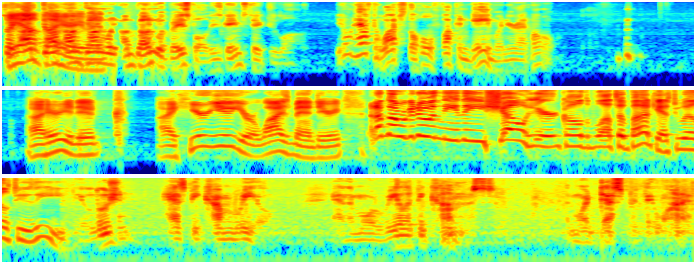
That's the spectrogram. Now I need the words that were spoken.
So Yeah, I'm done. I hear I'm you, done with I'm done with baseball. These games take too long. You don't have to watch the whole fucking game when you're at home. I hear you, dude. I hear you. You're a wise man, dearie. And I'm glad we're doing the, the show here called the Palazzo Podcast, 2Ls2Z. The illusion has become real. And the more real it becomes, the more desperate they want it.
